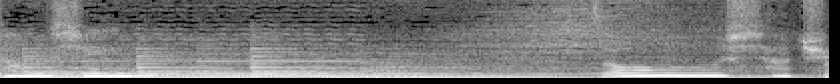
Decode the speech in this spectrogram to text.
相信，走下去。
